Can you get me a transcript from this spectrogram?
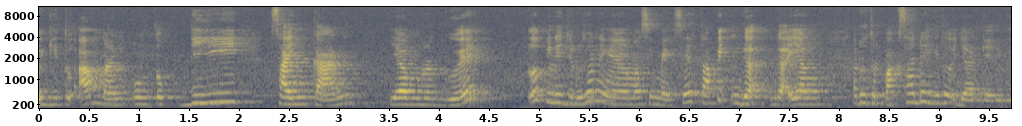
begitu aman untuk disaingkan ya menurut gue lo pilih jurusan yang masih make sense tapi nggak nggak yang aduh terpaksa deh gitu jangan kayak gitu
